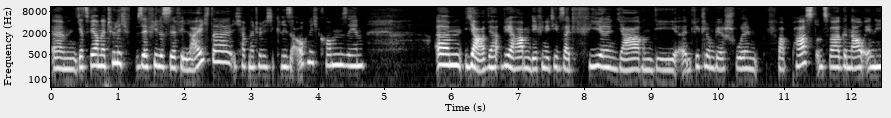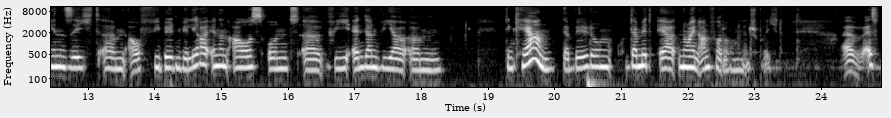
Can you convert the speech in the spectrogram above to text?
ähm, jetzt wäre natürlich sehr vieles sehr viel leichter. Ich habe natürlich die Krise auch nicht kommen sehen. Ähm, ja, wir, wir haben definitiv seit vielen Jahren die Entwicklung der Schulen verpasst und zwar genau in Hinsicht ähm, auf, wie bilden wir LehrerInnen aus und äh, wie ändern wir ähm, den Kern der Bildung, damit er neuen Anforderungen entspricht. Äh, es,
